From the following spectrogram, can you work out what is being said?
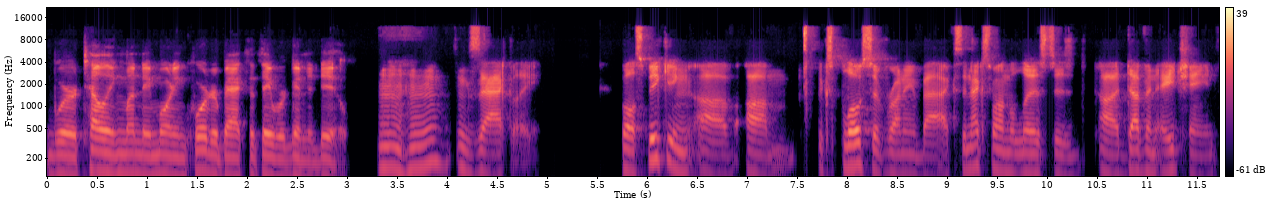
were telling Monday morning quarterback that they were going to do. Mm-hmm. Exactly. Well, speaking of um, explosive running backs, the next one on the list is uh, De'Von Achane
